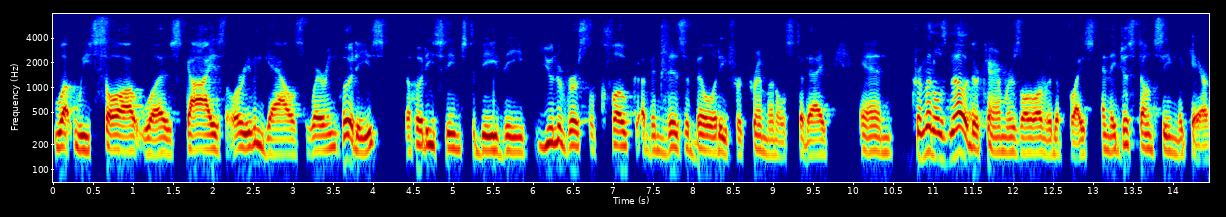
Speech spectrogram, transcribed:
what we saw was guys or even gals wearing hoodies the hoodie seems to be the universal cloak of invisibility for criminals today. And criminals know their cameras all over the place and they just don't seem to care.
